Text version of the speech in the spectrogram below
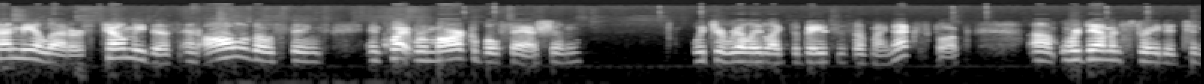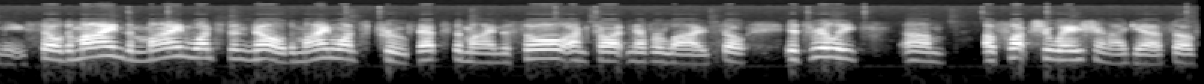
send me a letter, tell me this, and all of those things in quite remarkable fashion, which are really like the basis of my next book um, were demonstrated to me. So the mind, the mind wants to know. The mind wants proof. That's the mind. The soul, I'm taught, never lies. So it's really um, a fluctuation, I guess, of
